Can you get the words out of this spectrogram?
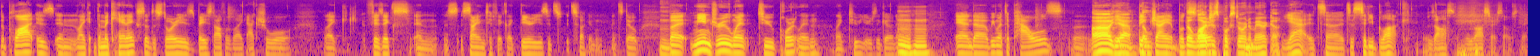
the plot is in like the mechanics of the story is based off of like actual like physics and s- scientific like theories. It's it's fucking it's dope. Mm. But me and Drew went to Portland like two years ago now. Mm-hmm. And uh, we went to Powell's. Uh, Oh big- yeah, big the, giant bookstore. the largest bookstore in America. Yeah, it's uh, it's a city block. It was awesome. We lost ourselves there.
